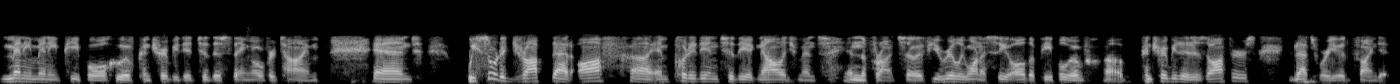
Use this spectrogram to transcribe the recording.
many, many people who have contributed to this thing over time. And we sort of dropped that off uh, and put it into the acknowledgments in the front. So if you really want to see all the people who have uh, contributed as authors, that's where you would find it.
